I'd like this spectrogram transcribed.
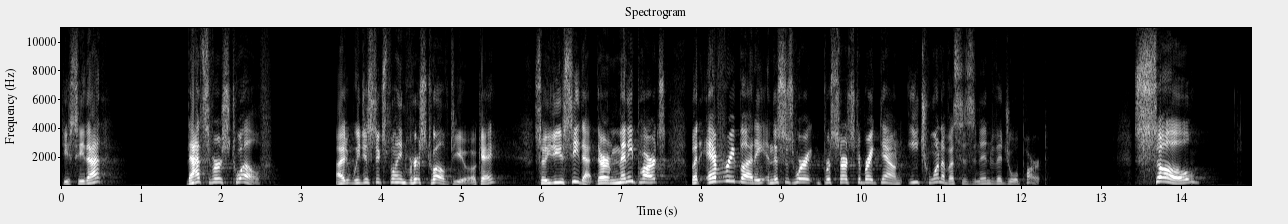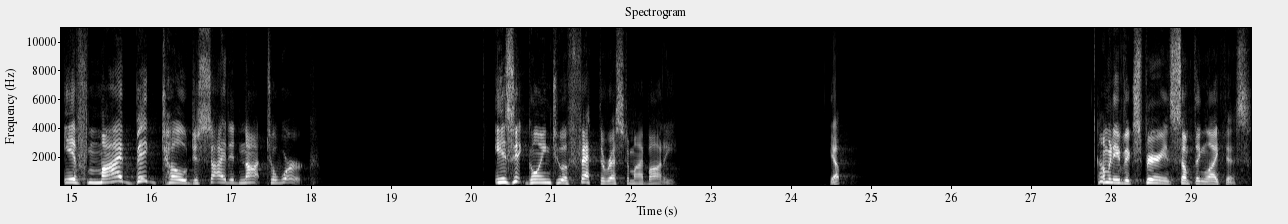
Do you see that? That's verse 12. I, we just explained verse 12 to you, okay? So do you see that. There are many parts, but everybody, and this is where it starts to break down, each one of us is an individual part. So if my big toe decided not to work, is it going to affect the rest of my body? How many have experienced something like this?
